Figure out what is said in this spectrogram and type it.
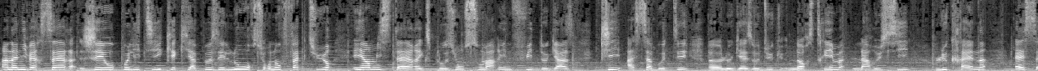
Un anniversaire géopolitique qui a pesé lourd sur nos factures et un mystère, explosion sous-marine, fuite de gaz qui a saboté euh, le gazoduc Nord Stream? La Russie, l'Ukraine. Est-ce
